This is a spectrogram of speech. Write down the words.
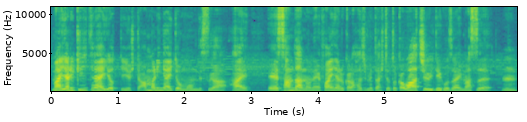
まあ、やりきれてないよっていう人あんまりいないと思うんですが、はい。えー、3段のね、ファイナルから始めた人とかは注意でございます。うん。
